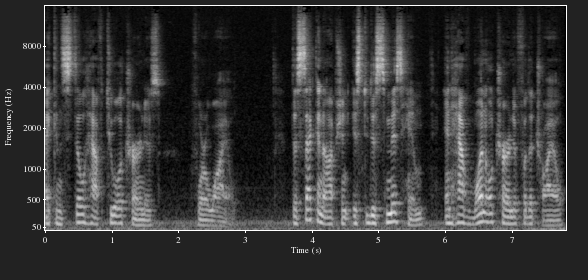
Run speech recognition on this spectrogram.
I can still have two alternatives for a while. The second option is to dismiss him and have one alternative for the trial,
